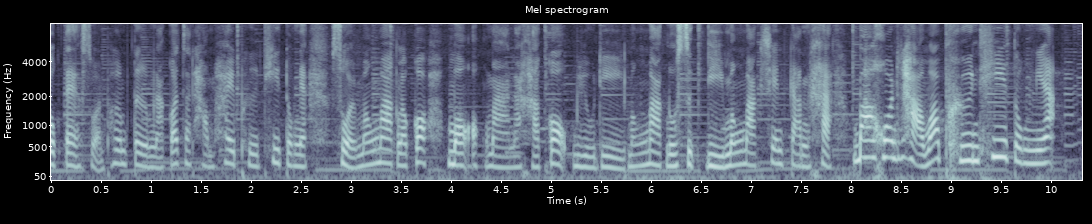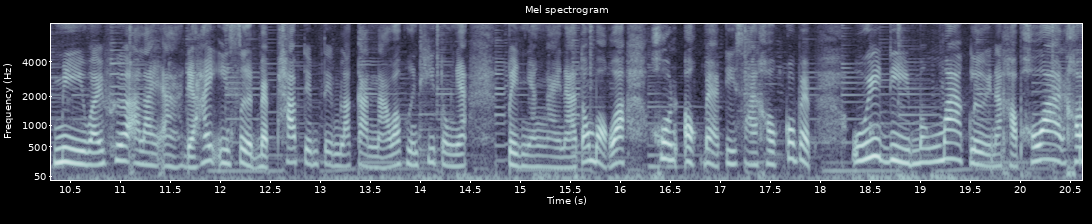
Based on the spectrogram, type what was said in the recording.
ตกแต่งสวนเพิ่มเติมนะก็จะทำให้พื้นที่ตรงเนี้ยสวยมากๆ แล้วก็มองออกมานะคะ ก็วิวดีมากๆ รู้สึกดีมาก ๆ เช่นกันค่ะ บางคนถามว่าพื้นที่ตรงเนี้ยมีไว้เพื่ออะไรอะเดี๋ยวให้อินเสิร์ตแบบภาพเต็มๆละกันนะว่าพื้นที่ตรงเนี้ยเป็นยังไงนะ ต้องบอกว่าคนออกแบบดีไซน์เขาก็แบบอุ้ยดีมาก ๆเลยนะคะ เพราะว่าเขา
